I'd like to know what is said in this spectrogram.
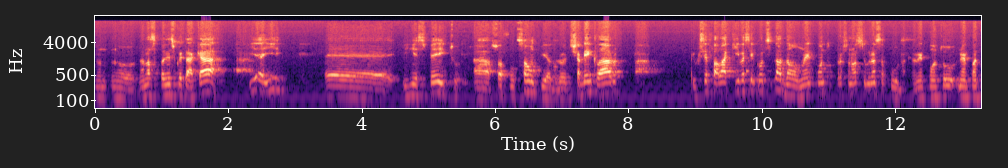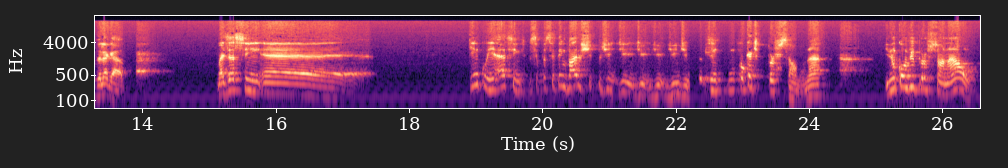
no, no, na nossa planeta 50K. E aí, é, em respeito à sua função, Pedro, deixar bem claro que o que você falar aqui vai ser enquanto cidadão, não é enquanto profissional de segurança pública, não é enquanto, não é enquanto delegado. Mas assim, é, quem conhece, assim, você tem vários tipos de, de, de, de, indivíduos em, qualquer tipo de profissão, né? E no convívio profissional,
